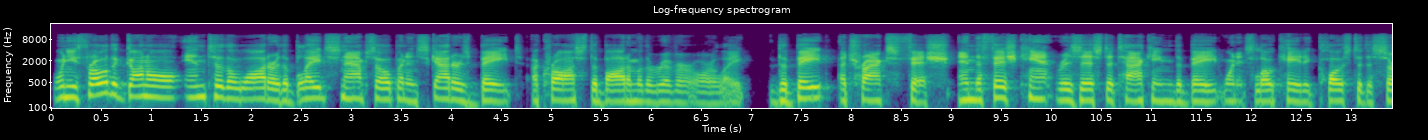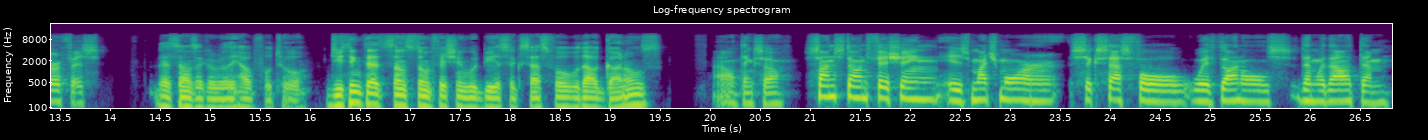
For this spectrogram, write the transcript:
When you throw the gunnel into the water, the blade snaps open and scatters bait across the bottom of the river or lake the bait attracts fish, and the fish can't resist attacking the bait when it's located close to the surface. That sounds like a really helpful tool. Do you think that sunstone fishing would be as successful without gunnels? I don't think so. Sunstone fishing is much more successful with gunnels than without them.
